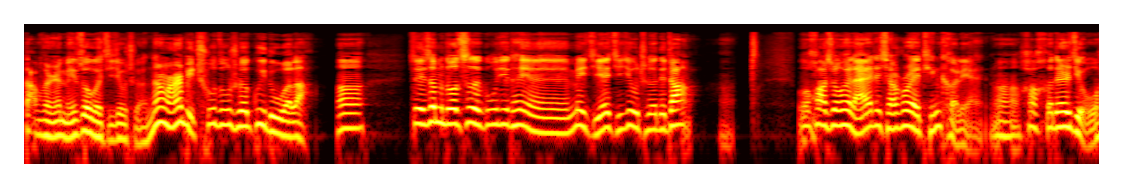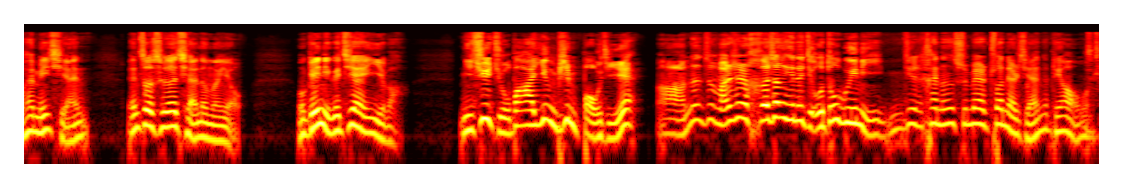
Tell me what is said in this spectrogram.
大部分人没坐过急救车，那玩意儿比出租车贵多了啊！所以这么多次，估计他也没结急救车的账啊。不过话说回来，这小伙也挺可怜啊，好喝点酒还没钱，连坐车钱都没有。我给你个建议吧，你去酒吧应聘保洁啊，那这完事喝剩下的酒都归你，你这还能顺便赚点钱，那挺好吗？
